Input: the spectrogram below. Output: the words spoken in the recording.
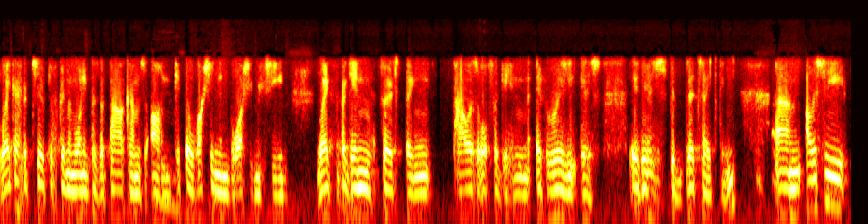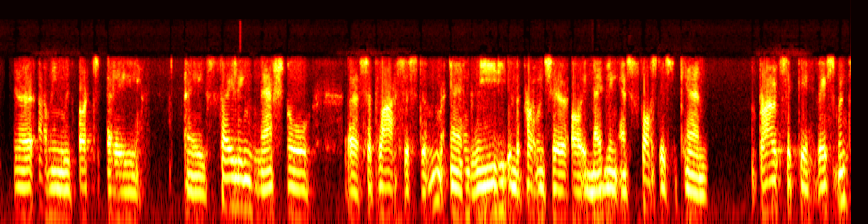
wake up at 2 o'clock in the morning because the power comes on, get the washing in the washing machine, wake up again first thing, power's off again. It really is, it is debilitating. Um, obviously, you know, I mean, we've got a, a failing national uh, supply system, and we in the province here are enabling as fast as we can private sector investment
